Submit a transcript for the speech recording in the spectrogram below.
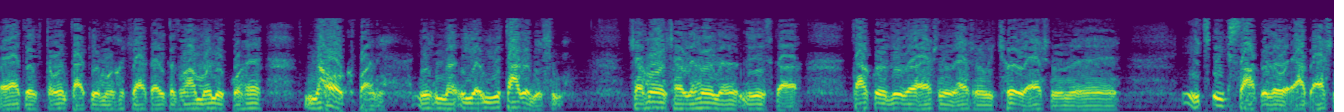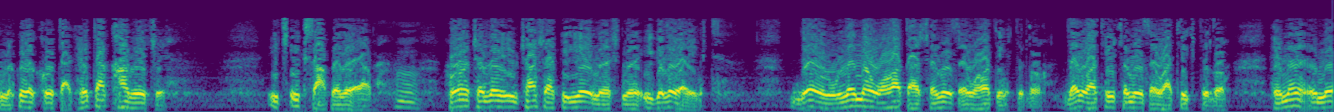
a ja tek ton tako mu hočeka i to zvamo ne pohe na okpani iš na jutagnišni Japan Town Hona Niska Dako Liga Ashnon Ashnon Victoria Ashnon Ich Ich Sapelo Ab Ashnon Kuda Kotak Heta Kabeche Ich Ich Sapelo Ab Hona Chale Chasha Kiyenes Igloingt და ულენა ვატა შემოს ვატიქტილო და ვატი შემოს ვატიქტილო ენა მე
